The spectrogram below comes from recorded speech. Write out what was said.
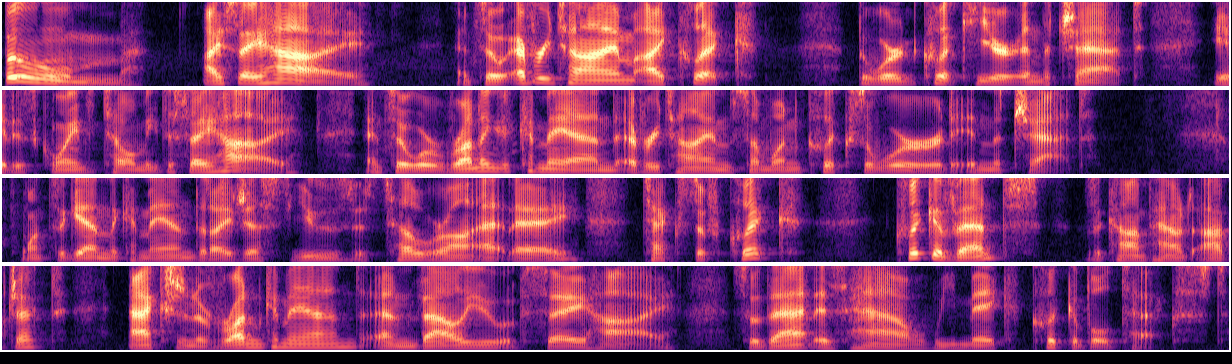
boom, I say hi. And so every time I click the word click here in the chat, it is going to tell me to say hi. And so we're running a command every time someone clicks a word in the chat. Once again, the command that I just used is tellraw at a, text of click, click event is a compound object, action of run command, and value of say hi. So that is how we make clickable text.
